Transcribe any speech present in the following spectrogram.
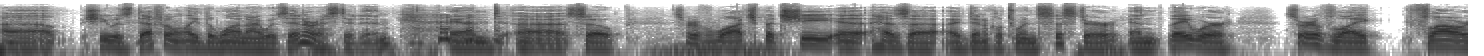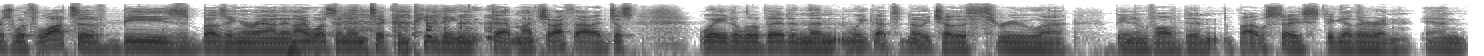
Uh, she was definitely the one I was interested in. And uh, so sort of watched, but she uh, has a identical twin sister, and they were sort of like flowers with lots of bees buzzing around, and I wasn't into competing that much. So I thought I'd just wait a little bit, and then we got to know each other through uh, being involved in Bible studies together, and and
